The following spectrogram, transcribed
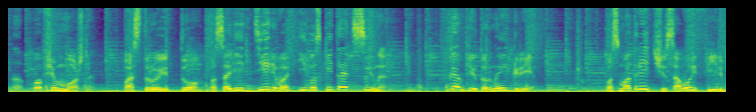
ну, в общем, можно. Построить дом, посадить дерево и воспитать сына. В компьютерной игре. Посмотреть часовой фильм.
